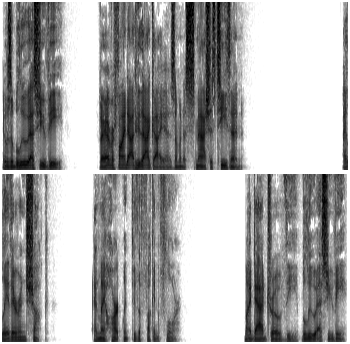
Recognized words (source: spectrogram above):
It was a blue SUV. If I ever find out who that guy is, I'm going to smash his teeth in. I lay there in shock, and my heart went through the fucking floor. My dad drove the blue SUV.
